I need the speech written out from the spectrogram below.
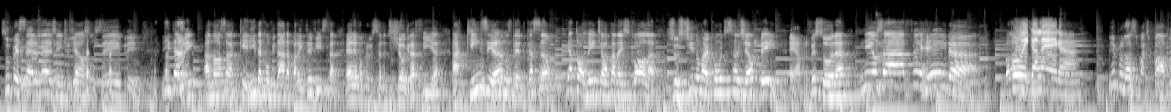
Super sério, né, gente? O Gelson sempre. E também a nossa querida convidada para a entrevista. Ela é uma professora de geografia há 15 anos de educação e atualmente ela está na escola Justino Marcondes Rangel Pei. É a professora Nilza Ferreira. Fala, Oi, Nilza. galera. E para o nosso bate-papo,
